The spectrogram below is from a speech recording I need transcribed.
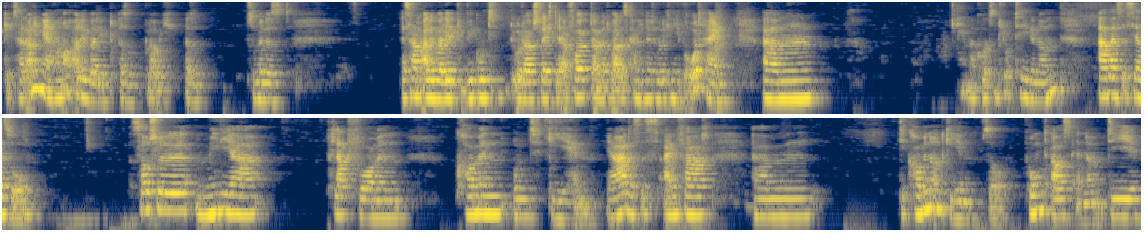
gibt's halt auch nicht mehr, haben auch alle überlebt. Also glaube ich. Also zumindest es haben alle überlebt, wie gut oder schlecht der Erfolg damit war, das kann ich natürlich nicht beurteilen. Ähm, ich habe mal kurz einen Schluck Tee genommen. Aber es ist ja so, Social Media Plattformen kommen und gehen. Ja, das ist einfach, ähm, die kommen und gehen. So, Punkt aus Ende. Die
